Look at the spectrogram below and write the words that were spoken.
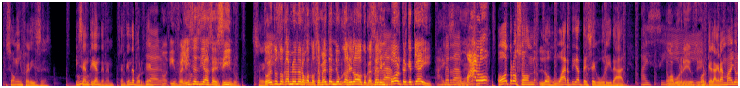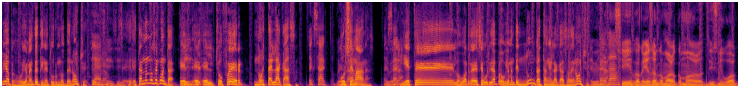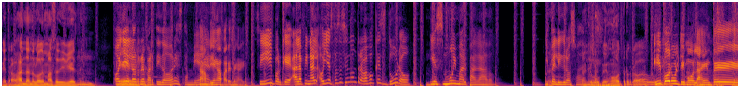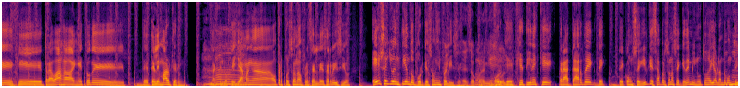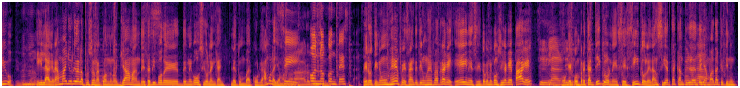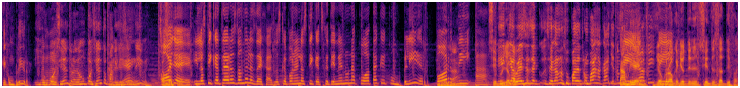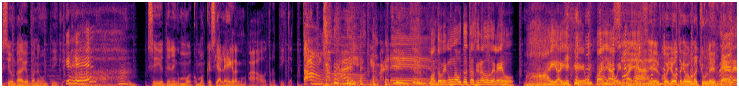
son infelices. Y se entiende, me- se entiende por qué. No, infelices y asesinos. Sí. Todos estos camioneros cuando se meten de un carril a otro, que se le ¿Verdad? importe que esté ahí. ¿Verdad? Son malos. Otros son los guardias de seguridad. Ay, sí. Son aburridos, sí. Porque la gran mayoría, pues obviamente tiene turnos de noche. Claro. Se- ¿Están dándose cuenta? El, el- el chofer no está en la casa Exacto. por semanas. Exacto. Y este, los guardias de seguridad, pues obviamente nunca están en la casa de noche. ¿Verdad? Sí, porque ellos son como, como Disney World, que trabajan donde los demás se divierten. Oye, Eh, los repartidores también. También aparecen ahí. Sí, porque a la final, oye, estás haciendo un trabajo que es duro y es muy mal pagado. Y peligroso Hay que además. busquen otro trabajo. Y por último, la gente que trabaja en esto de, de telemarketing, la que, los que llaman a otras personas a ofrecerle servicio, ese yo entiendo por qué son infelices. Eso ¿Por cogen qué? insultos. Porque es que tienes que tratar de, de- de conseguir que esa persona se quede minutos ahí hablando contigo. Y la gran mayoría de las personas cuando nos llaman de este tipo de, de negocio, le, le tumba, colgamos la llamada. Sí, o no contestas. Pero tiene un jefe, esa gente tiene un jefe atrás que, hey, necesito que me consiga que pague. Claro. O que compre este artículo, necesito, le dan ciertas cantidades de llamadas que tienen que cumplir. Y un por ciento, le dan un por ciento para que se incentiven. Oye, ¿y los tiqueteros dónde les dejas? Los que ponen los tickets, que tienen una cuota que cumplir por verdad? día. Sí, pero y yo que a veces se, se ganan su par de trompas en la calle también. Yo Sí. creo que ellos tienen, sienten satisfacción cada vez que ponen un ticket. ¿Crees? Ah. Sí, ellos tienen como, como que se alegran, como, ah, otro ticket. No, no creo. Cuando ven un auto estacionado de lejos, ay, ahí es que voy para allá, voy Sí, para allá. sí, el coyote que ve una chuleta.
